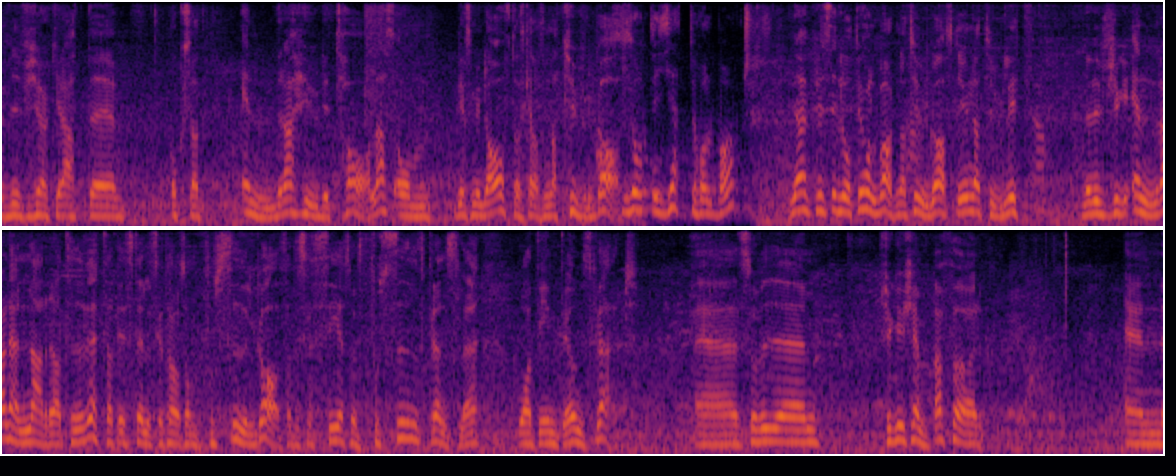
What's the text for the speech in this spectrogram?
vi försöker att eh, också att ändra hur det talas om det som idag oftast kallas naturgas. Det låter jättehållbart. Nej, precis, det låter ju hållbart. Naturgas, det är ju naturligt. Ja. Men vi försöker ändra det här narrativet så att det istället ska talas om fossilgas, att det ska ses som ett fossilt bränsle och att det inte är önskvärt. Eh, så vi försöker ju kämpa för en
